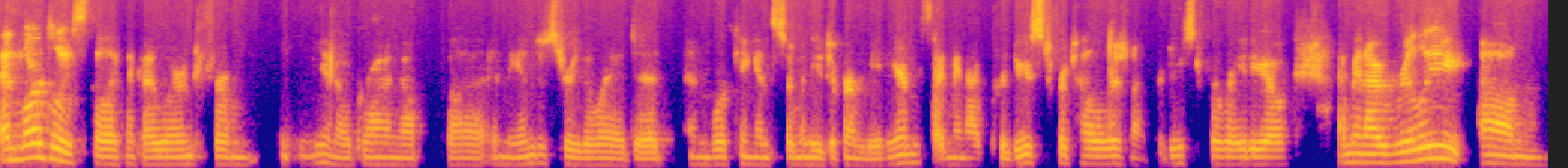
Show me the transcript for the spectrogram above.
and largely still i think i learned from you know growing up uh, in the industry the way i did and working in so many different mediums. I mean i produced for television i produced for radio. I mean i really um,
